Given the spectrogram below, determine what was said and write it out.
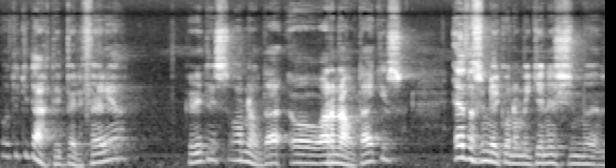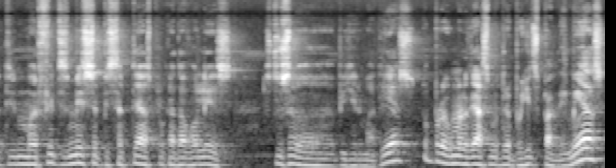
ότι κοιτάξτε, η περιφέρεια Κρήτης, ο Αρναουτάκης, έδωσε μια οικονομική ενίσχυση με τη μορφή της μίσης επιστευτέας προκαταβολής στους ε, επιχειρηματίες το προηγούμενο διάστημα την εποχή της πανδημίας.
